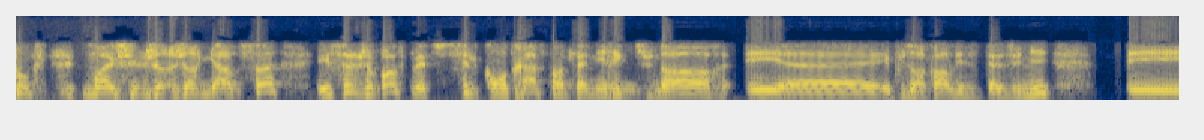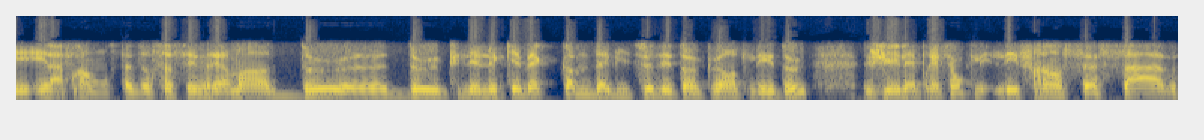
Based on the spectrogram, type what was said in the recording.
donc, moi, je, je, regarde ça et ça, je pense que là-dessus, c'est le contraste entre l'Amérique du Nord et, euh, et plus encore les États-Unis et, et, la France. C'est-à-dire ça, c'est vraiment deux, euh, deux. Puis le, Québec, comme d'habitude, est un peu entre les deux. J'ai l'impression que les Français savent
